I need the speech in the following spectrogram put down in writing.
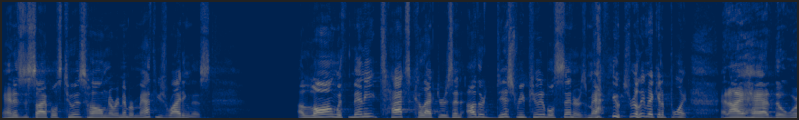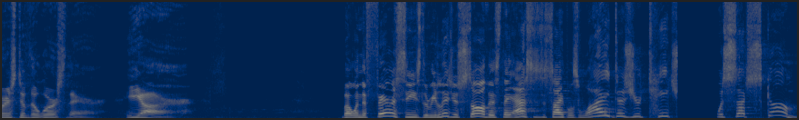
and his disciples to his home. Now remember, Matthew's writing this. Along with many tax collectors and other disreputable sinners, Matthew was really making a point. And I had the worst of the worst there. Yar. But when the Pharisees, the religious, saw this, they asked his disciples, Why does your teacher with such scum?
